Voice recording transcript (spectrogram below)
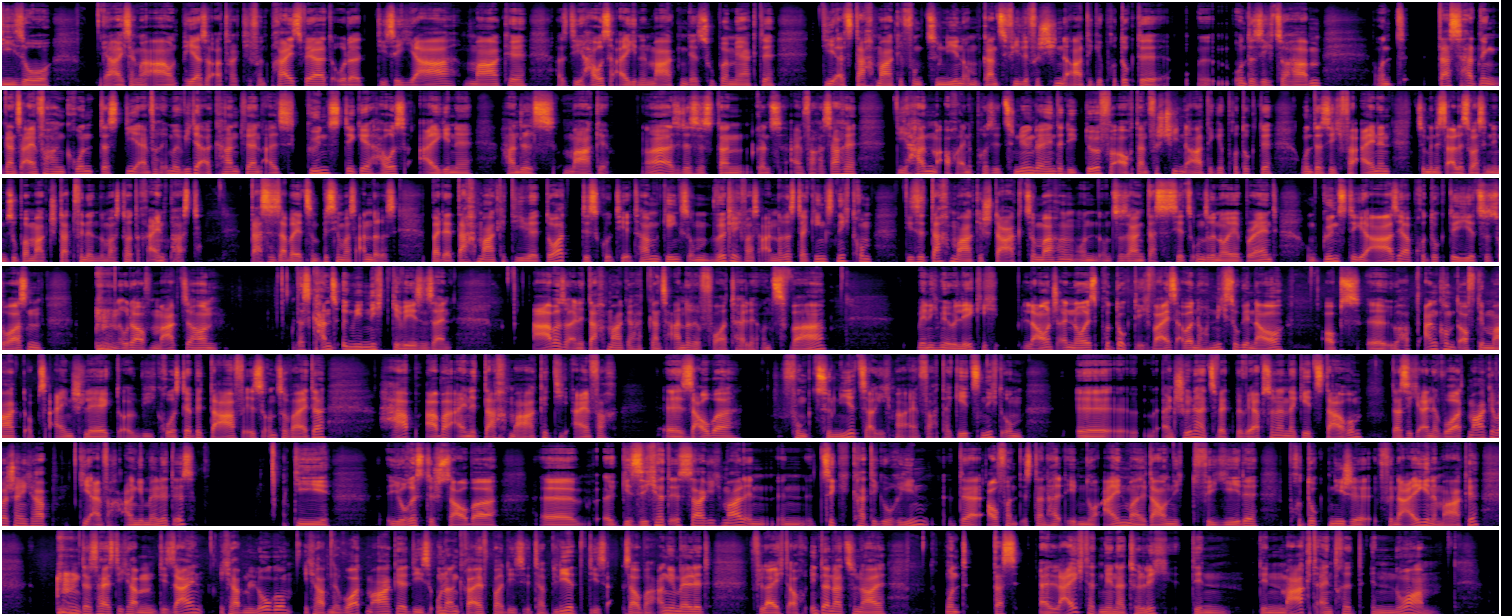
die so ja, ich sag mal A und P, also attraktiv und preiswert oder diese Ja-Marke, also die hauseigenen Marken der Supermärkte, die als Dachmarke funktionieren, um ganz viele verschiedenartige Produkte äh, unter sich zu haben. Und das hat den ganz einfachen Grund, dass die einfach immer wieder erkannt werden als günstige hauseigene Handelsmarke. Ja, also das ist dann ganz einfache Sache. Die haben auch eine Positionierung dahinter. Die dürfen auch dann verschiedenartige Produkte unter sich vereinen. Zumindest alles, was in dem Supermarkt stattfindet und was dort reinpasst. Das ist aber jetzt ein bisschen was anderes. Bei der Dachmarke, die wir dort diskutiert haben, ging es um wirklich was anderes. Da ging es nicht darum, diese Dachmarke stark zu machen und, und zu sagen, das ist jetzt unsere neue Brand, um günstige Asia-Produkte hier zu sourcen oder auf den Markt zu hauen. Das kann es irgendwie nicht gewesen sein. Aber so eine Dachmarke hat ganz andere Vorteile. Und zwar, wenn ich mir überlege, ich launch ein neues Produkt. Ich weiß aber noch nicht so genau, ob es äh, überhaupt ankommt auf dem Markt, ob es einschlägt, wie groß der Bedarf ist und so weiter. Hab aber eine Dachmarke, die einfach äh, sauber funktioniert, sage ich mal einfach. Da geht's nicht um äh, einen Schönheitswettbewerb, sondern da geht's darum, dass ich eine Wortmarke wahrscheinlich habe, die einfach angemeldet ist, die juristisch sauber äh, gesichert ist, sage ich mal, in, in zig Kategorien. Der Aufwand ist dann halt eben nur einmal und nicht für jede Produktnische für eine eigene Marke. Das heißt, ich habe ein Design, ich habe ein Logo, ich habe eine Wortmarke, die ist unangreifbar, die ist etabliert, die ist sauber angemeldet, vielleicht auch international. Und das erleichtert mir natürlich den, den Markteintritt enorm,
